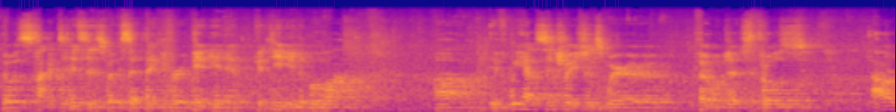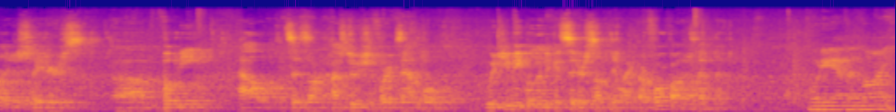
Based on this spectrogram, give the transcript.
there was times and instances where they said, thank you for your opinion and continued to move on. Um, if we have situations where a federal judge throws our legislators um, voting out, it says on Constitution, for example, would you be willing to consider something like our forefathers have done? What do you have in mind?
